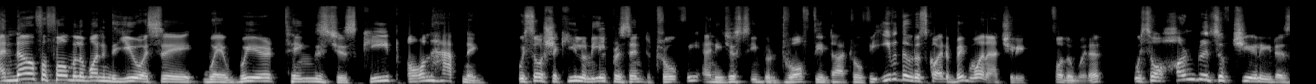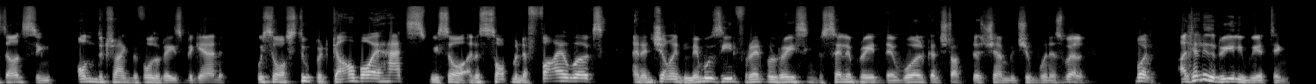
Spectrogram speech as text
And now for Formula One in the USA, where weird things just keep on happening. We saw Shaquille O'Neal present a trophy, and he just seemed to dwarf the entire trophy, even though it was quite a big one, actually, for the winner. We saw hundreds of cheerleaders dancing on the track before the race began. We saw stupid cowboy hats. We saw an assortment of fireworks and a giant limousine for Red Bull Racing to celebrate their World Constructors Championship win as well. But I'll tell you the really weird thing.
